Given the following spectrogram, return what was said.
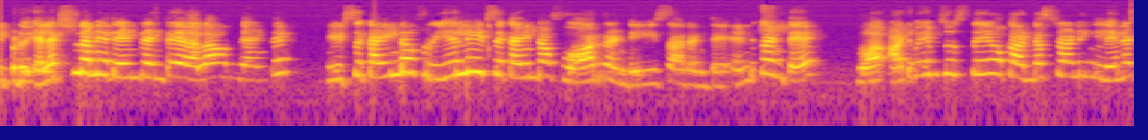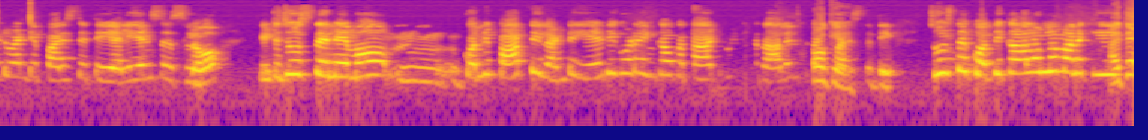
ఇప్పుడు ఎలక్షన్ అనేది ఏంటంటే ఎలా ఉంది అంటే it's kind of really it's a kind of war అండి ఈసారి అంటే ఎందుకంటే అటువైపు చూస్తే ఒక అండర్స్టాండింగ్ లేనటువంటి పరిస్థితి ఎలియన్సెస్లో. ఇటు చూస్తేనేమో కొన్ని పార్టీలు అంటే ఏది కూడా ఇంకా ఒక తాటి పరిస్థితి. చూస్తే కొద్ది కాలంలో మనకి అయితే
